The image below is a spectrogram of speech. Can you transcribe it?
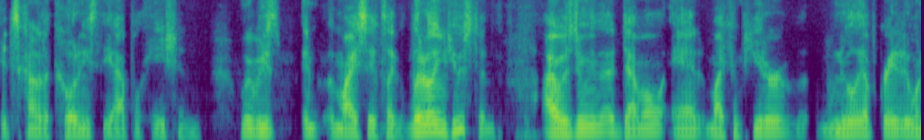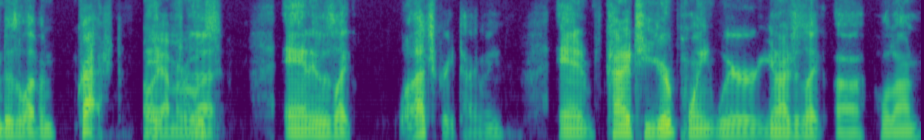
It's kind of the coding to the application. Where we, in my say it's like literally in Houston, I was doing a demo and my computer, newly upgraded to Windows 11, crashed. Oh, It yeah, I remember that. And it was like, well, that's great timing. And kind of to your point, where you're not just like, uh, hold on,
